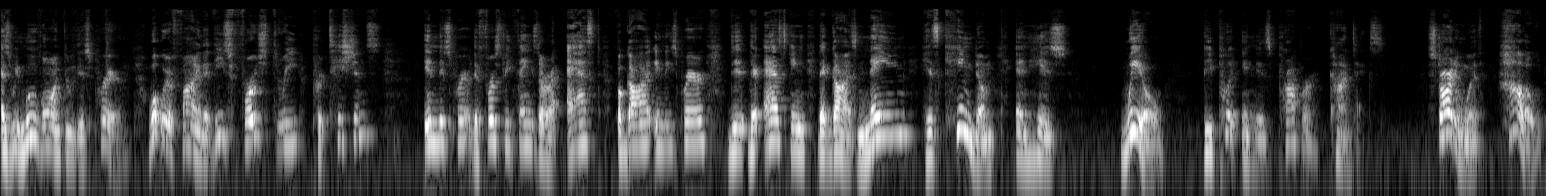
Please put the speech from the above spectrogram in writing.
As we move on through this prayer, what we'll find that these first three petitions in this prayer, the first three things that are asked for God in these prayer, they're asking that God's name, his kingdom, and his will be put in this proper context. Starting with, hallowed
